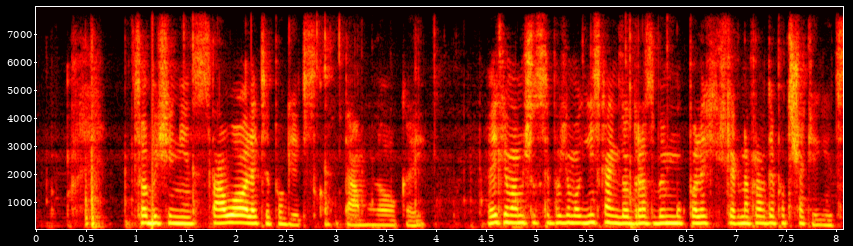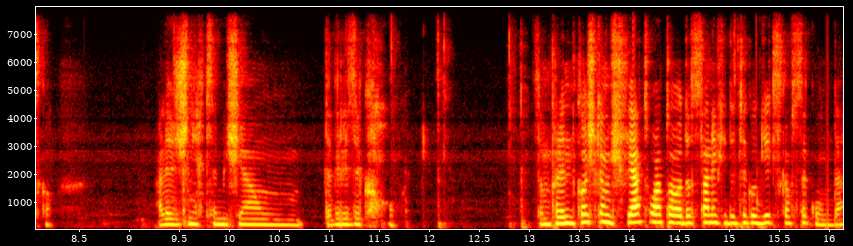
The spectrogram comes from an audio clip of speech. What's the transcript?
Co by się nie stało, lecę po dziecko. Tam, no okej. A jak ja mam szósty poziom ogniska, to od razu bym mógł polecieć tak naprawdę po trzecie dziecko. Ale już nie chce mi się tak ryzykować. Z tą prędkością światła to dostanę się do tego dziecka w sekundę.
